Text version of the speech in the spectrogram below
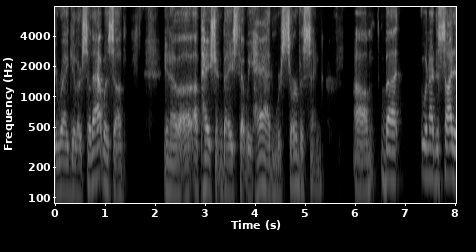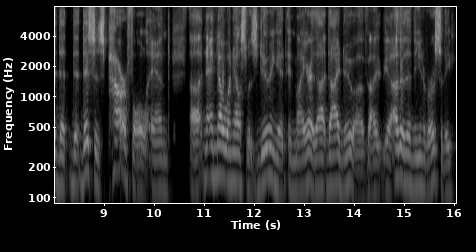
irregular. So that was a you know a, a patient base that we had and we're servicing. Um, but when I decided that, that this is powerful and uh, and no one else was doing it in my area that, that I knew of, I, yeah, other than the university,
